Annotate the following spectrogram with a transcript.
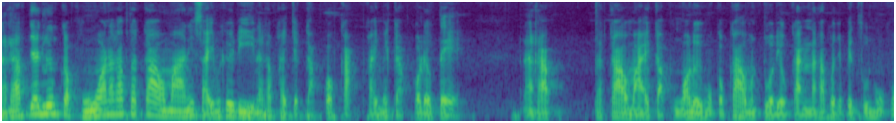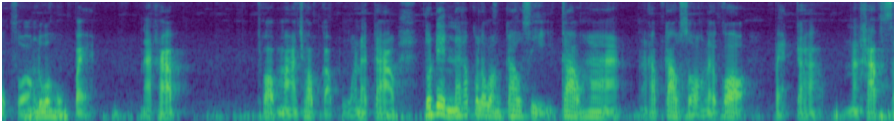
นะครับอย่าลืมกลับหัวนะครับ ถ้าก้าวมานิสัยไม่ค่อยดีนะครับ ใครจะกลับก็กลับ ใครไม่กลับก็แล้วแต่นะครับ ถ้า9หมายกลับหัวเลย6กับ9มันตัวเดียวกันนะครับ ก็จะเป็น0 6 6 2หรือว่า68นะครับ ชอบมาชอบกลับหัวนะ9ตัวเด่นนะครับก็ระวัง94 95นะครับ92แล้วก็89นะครับส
